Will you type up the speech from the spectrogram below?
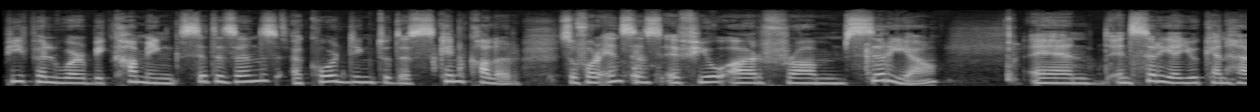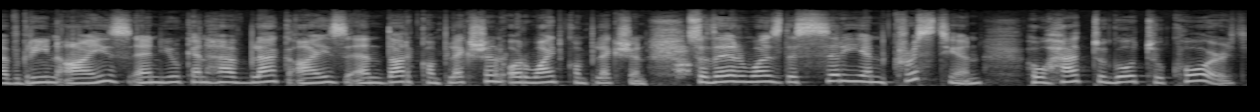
people were becoming citizens according to the skin color. So, for instance, if you are from Syria, and in Syria, you can have green eyes and you can have black eyes and dark complexion or white complexion. So there was the Syrian Christian who had to go to court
